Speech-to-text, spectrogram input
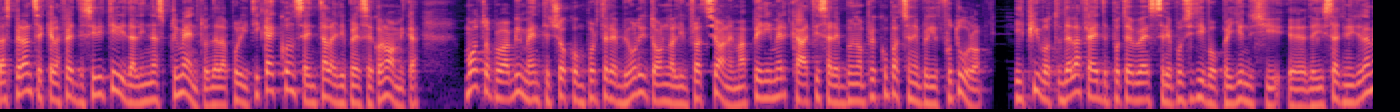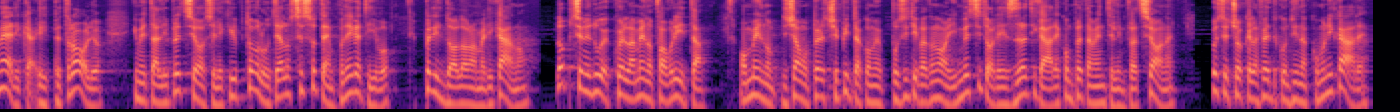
La speranza è che la Fed si ritiri dall'inasprimento della politica e consenta la ripresa economica. Molto probabilmente ciò comporterebbe un ritorno all'inflazione, ma per i mercati sarebbe una preoccupazione per il futuro. Il pivot della Fed potrebbe essere positivo per gli indici eh, degli Stati Uniti d'America, il petrolio, i metalli preziosi le criptovalute e allo stesso tempo negativo per il dollaro americano. L'opzione 2 è quella meno favorita, o meno diciamo percepita come positiva da noi investitori, è sradicare completamente l'inflazione. Questo è ciò che la Fed continua a comunicare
